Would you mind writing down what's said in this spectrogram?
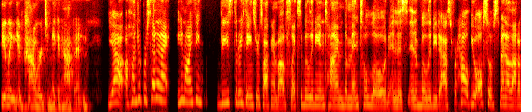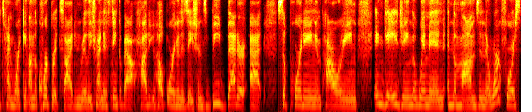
feeling empowered to make it happen. Yeah 100% and i you know i think these three things you're talking about flexibility in time, the mental load, and this inability to ask for help. You also have spent a lot of time working on the corporate side and really trying to think about how do you help organizations be better at supporting, empowering, engaging the women and the moms in their workforce.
